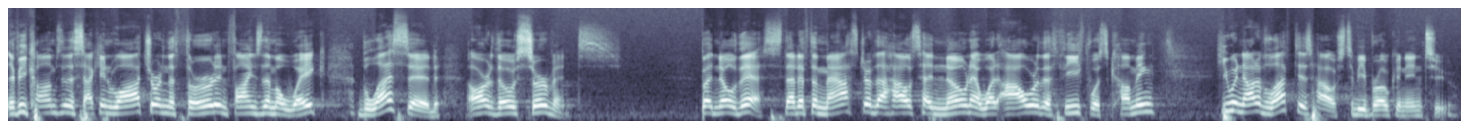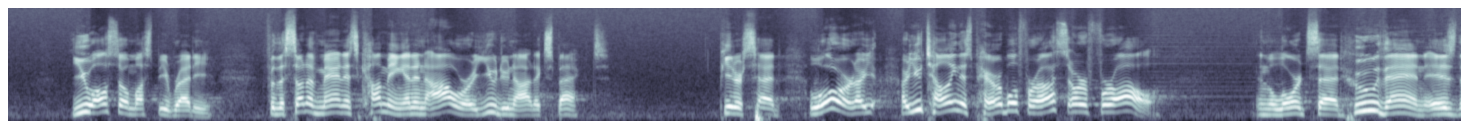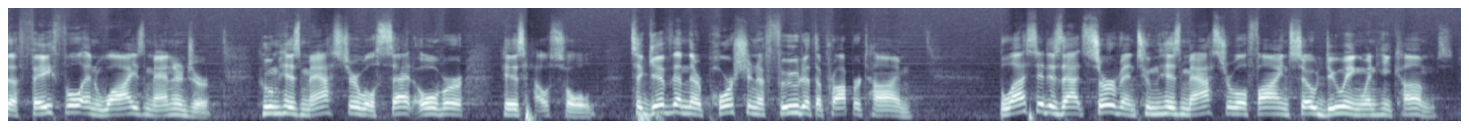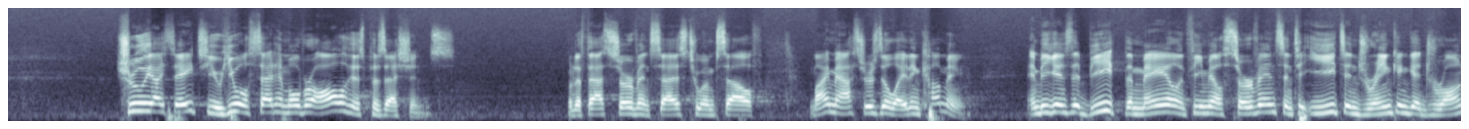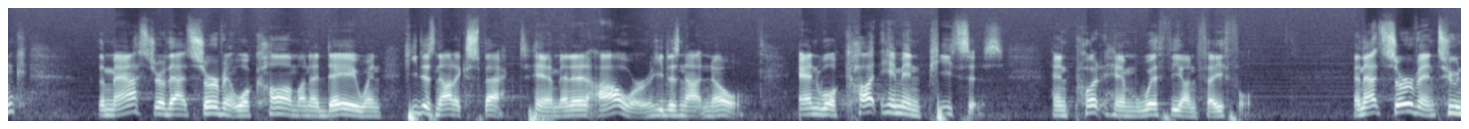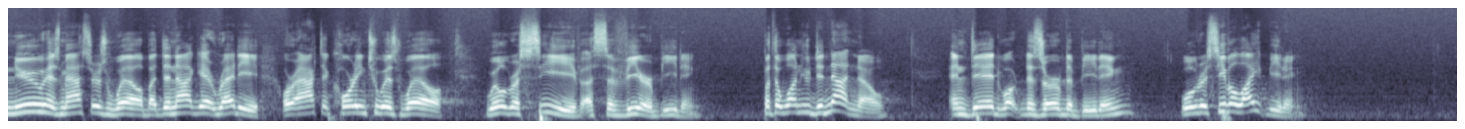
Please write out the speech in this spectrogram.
If he comes in the second watch or in the third and finds them awake, blessed are those servants. But know this that if the master of the house had known at what hour the thief was coming, he would not have left his house to be broken into. You also must be ready, for the Son of Man is coming at an hour you do not expect. Peter said, Lord, are you, are you telling this parable for us or for all? And the Lord said, Who then is the faithful and wise manager, whom his master will set over his household, to give them their portion of food at the proper time? Blessed is that servant whom his master will find so doing when he comes. Truly I say to you, he will set him over all his possessions. But if that servant says to himself, My master is delayed in coming, and begins to beat the male and female servants and to eat and drink and get drunk, the master of that servant will come on a day when he does not expect him, and an hour he does not know, and will cut him in pieces and put him with the unfaithful. And that servant who knew his master's will but did not get ready or act according to his will will receive a severe beating. But the one who did not know, and did what deserved a beating will receive a light beating.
